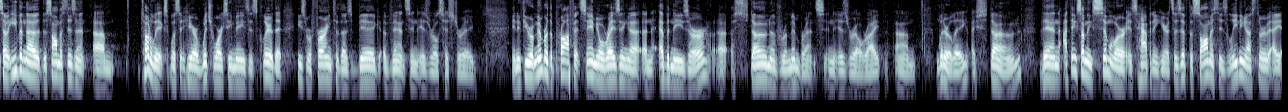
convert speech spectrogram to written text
so, even though the psalmist isn't um, totally explicit here which works he means, it's clear that he's referring to those big events in Israel's history. And if you remember the prophet Samuel raising a, an Ebenezer, a, a, stone of remembrance in Israel, right? Um, literally, a stone, then I think something similar is happening here. It's as if the psalmist is leading us through a,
